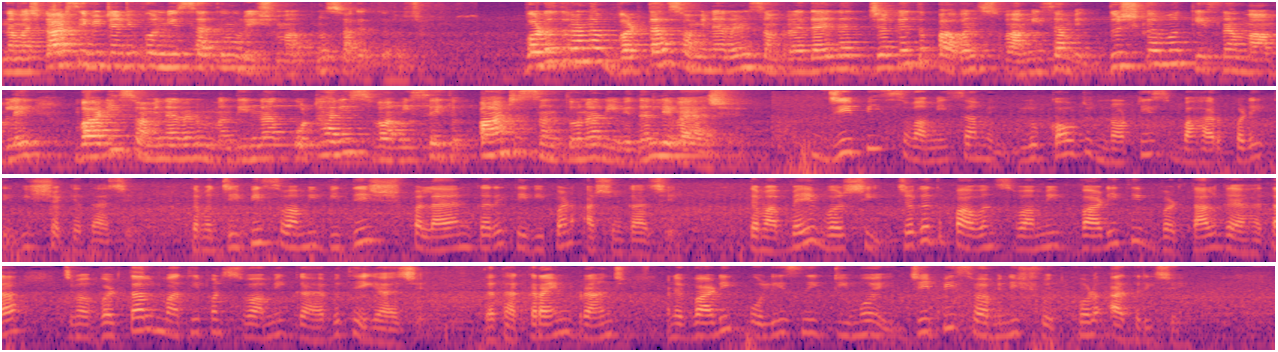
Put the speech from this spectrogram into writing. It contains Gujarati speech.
નમસ્કાર સીબી ટ્વેન્ટી ફોર ન્યૂઝ સાથે હું રેશમા આપનું સ્વાગત કરું છું. વડોદરાના વડતાલ સ્વામિનારાયણ સંપ્રદાયના જગત પાવન સ્વામી સામે દુષ્કર્મ કેસના મામલે વાડી સ્વામિનારાયણ મંદિરના કોઠારી સ્વામી સહિત પાંચ સંતોના નિવેદન લેવાયા છે. જીપી સ્વામી સામે લુકઆઉટ નોટિસ બહાર પડે તેવી શક્યતા છે. તેમજ જીપી સ્વામી વિદેશ પલાયન કરે તેવી પણ આશંકા છે. તેમાં બે વર્ષી જગત પાવન સ્વામી વાડીથી વડતાલ ગયા હતા, જેમાં વડતાલમાંથી પણ સ્વામી ગાયબ થઈ ગયા છે. તથા ક્રાઇમ બ્રાન્ચ અને વાડી પોલીસની ટીમોએ જેપી સ્વામીની શોધખોળ આદરી છે.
